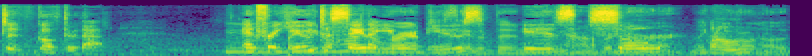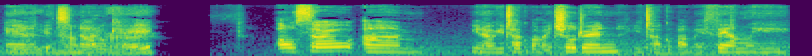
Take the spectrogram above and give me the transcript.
to go through that. and for you, you to say that you were right to say abused that they didn't is so. Like, you wrong, don't know and it's not okay. Also, um, you know, you talk about my children, you talk about my family,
